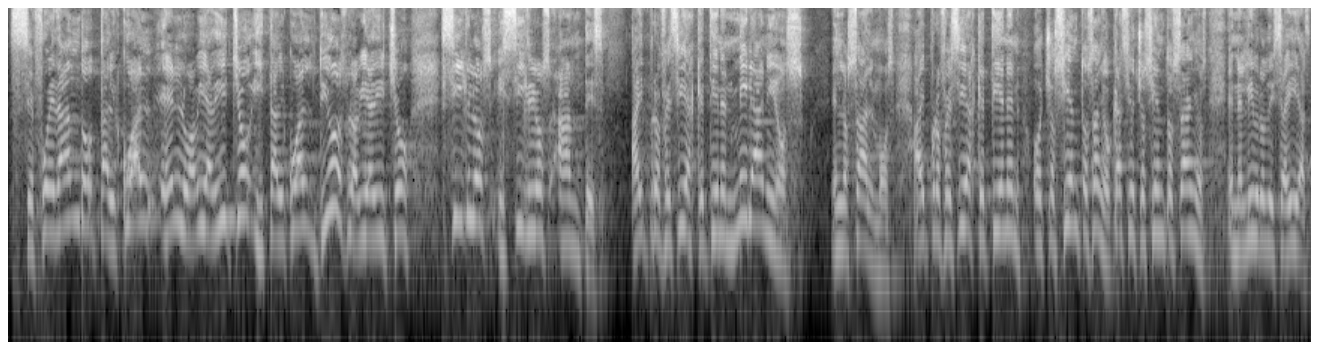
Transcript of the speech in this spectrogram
se fue dando tal cual él lo había dicho y tal cual Dios lo había dicho siglos y siglos antes. Hay profecías que tienen mil años en los salmos. Hay profecías que tienen 800 años, casi 800 años en el libro de Isaías,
